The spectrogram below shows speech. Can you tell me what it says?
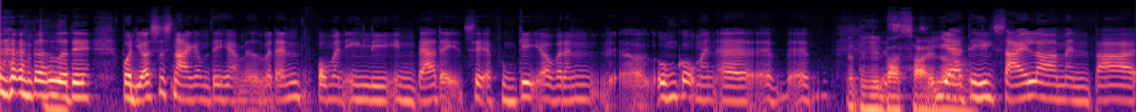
hvad ja. hedder det? Hvor de også snakker om det her med, hvordan får man egentlig en hverdag til at fungere, og hvordan øh, undgår man at... at, at at det hele bare sejler. Ja, det hele sejler, og man bare,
